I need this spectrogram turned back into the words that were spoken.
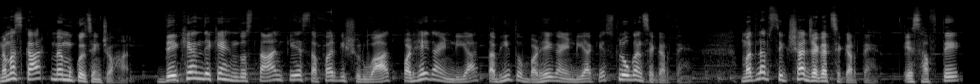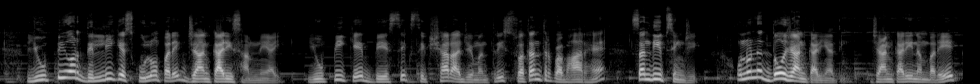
नमस्कार, मैं मुकुल सिंह चौहान। देखे अनदेखे हिंदुस्तान के सफ़र की शुरुआत पढ़ेगा इंडिया, तभी तो बढ़ेगा इंडिया के स्लोगन से करते हैं। मतलब शिक्षा जगत से करते हैं। इस हफ़्ते यूपी और दिल्ली के स्कूलों पर एक जानकारी सामने आई। यूपी के बेसिक शिक्षा राज्य मंत्री स्वतंत्र प्रभार हैं संदीप सिंह जी। उन्होंने दो जानकारियाँ दी। जानकारी नंबर एक,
